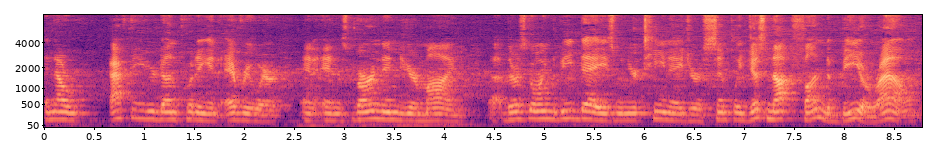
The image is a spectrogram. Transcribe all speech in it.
and now after you're done putting it everywhere and, and it's burned into your mind uh, there's going to be days when your teenager is simply just not fun to be around.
